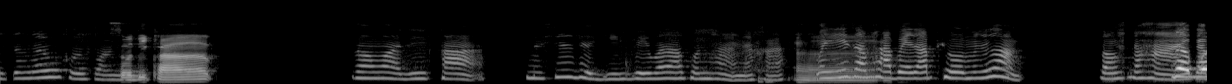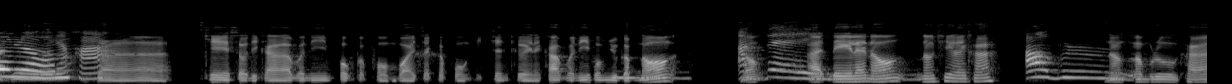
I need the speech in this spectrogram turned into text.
่อนสวัสดีครับ สวัสดีค่ะหนูชื่อเด็กหญิงปีวราพลหานะคะ อ่า วันนี้จะพาไปรับชมเรื่องสองสหายเด็กกับวัยหมีรุ่นนะคะ จ้าโอเค สวัสดีครับ วันนี้พบกับผมบอยจักรพงศ์อีกเช่นเคยนะครับ วันนี้ผมอยู่กับน้องอัน้อง ปเดตอาเดย์และน้อง น้องชื่ออะไรคะ อัลบรูน้องอับรูค่ะ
